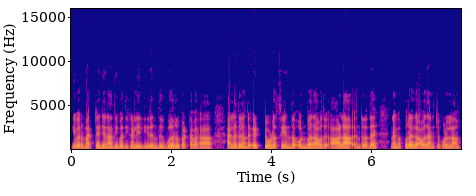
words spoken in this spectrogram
இவர் மற்ற ஜனாதிபதிகளில் இருந்து வேறுபட்டவரா? அல்லது அந்த எட்டோட சேர்ந்த ஒன்பதாவது ஆளா என்றதை நாங்கள் பிறகு அவதானித்து கொள்ளலாம்.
